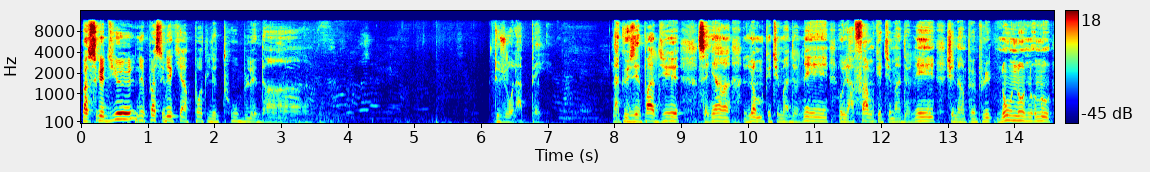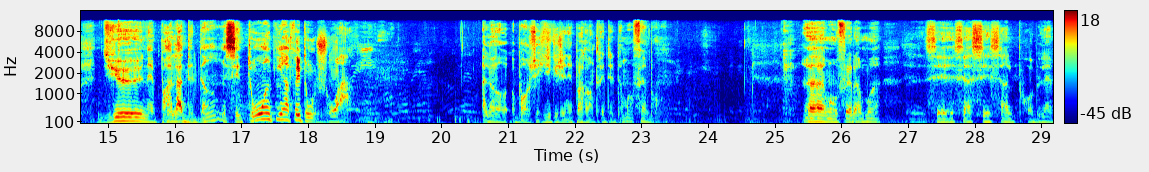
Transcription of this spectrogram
Parce que Dieu n'est pas celui qui apporte le trouble dans toujours la paix. N'accusez pas Dieu, Seigneur, l'homme que tu m'as donné, ou la femme que tu m'as donnée, je n'en peux plus. Non, non, non, non. Dieu n'est pas là-dedans, mais c'est toi qui as fait ton choix. Alors, bon, je dis que je n'ai pas rentré dedans, mais enfin bon. Ah, mon frère à moi, c'est assez ça le problème.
